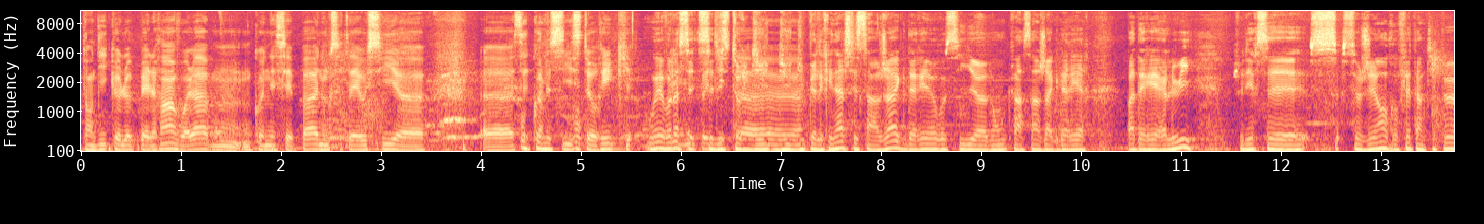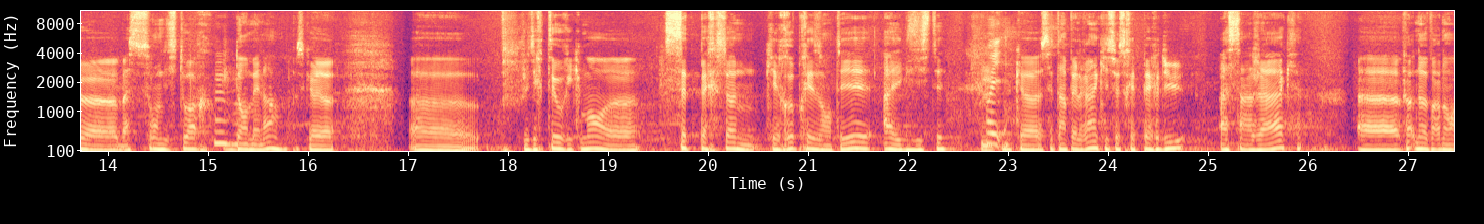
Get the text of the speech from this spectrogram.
Tandis que le pèlerin, voilà, bon, on connaissait pas, donc c'était aussi euh, euh, cette connaissait- partie historique. Oui, voilà, c'est l'historique du- du, du pèlerinage, c'est Saint-Jacques derrière aussi, euh, donc, enfin Saint-Jacques derrière, pas derrière lui. Je veux dire, c'est ce, ce géant reflète un petit peu euh, bah, son histoire dans Mélin, parce que, euh, je veux dire, théoriquement, euh, cette personne qui est représentée a existé. Oui. Donc, euh, c'est un pèlerin qui se serait perdu à Saint-Jacques. Euh, non, pardon,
